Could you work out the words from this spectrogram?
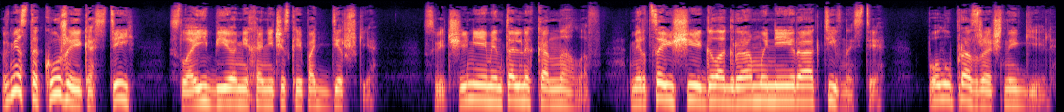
Вместо кожи и костей слои биомеханической поддержки, свечение ментальных каналов, мерцающие голограммы нейроактивности, полупрозрачный гель.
